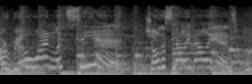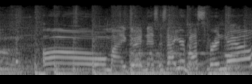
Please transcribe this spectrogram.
A real one? Let's see it. Show the smelly. Oh my goodness. Is that your best friend now?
